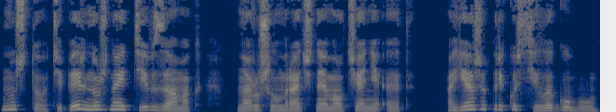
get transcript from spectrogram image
«Ну что, теперь нужно идти в замок», — нарушил мрачное молчание Эд. А я же прикусила губу.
